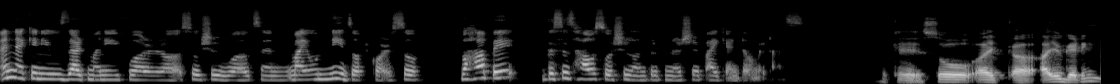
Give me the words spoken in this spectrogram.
and I can use that money for uh, social works and my own needs, of course. So, wahan pe, this is how social entrepreneurship I can term it as. Okay, so like, uh, are you getting,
